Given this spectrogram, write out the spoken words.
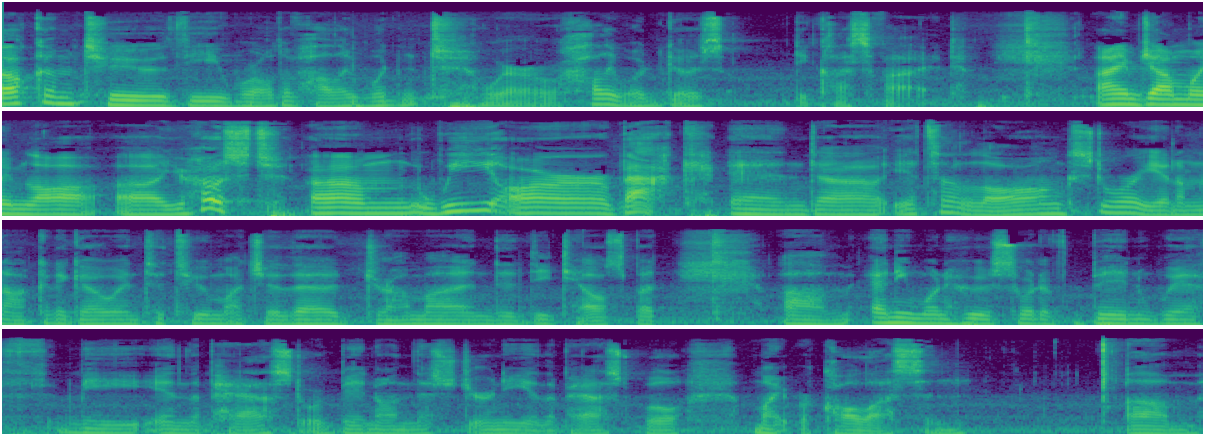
Welcome to the world of Hollywood, where Hollywood goes declassified. I'm John William Law, uh, your host. Um, we are back, and uh, it's a long story, and I'm not going to go into too much of the drama and the details, but um, anyone who's sort of been with me in the past or been on this journey in the past will might recall us and um,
